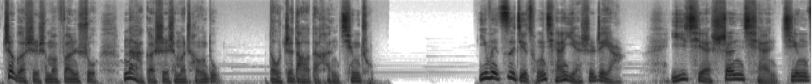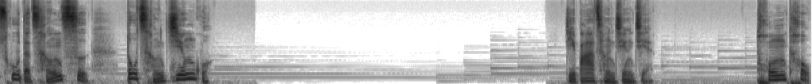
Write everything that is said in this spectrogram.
这个是什么分数？那个是什么程度？都知道的很清楚。因为自己从前也是这样，一切深浅精粗的层次都曾经过。第八层境界，通透。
